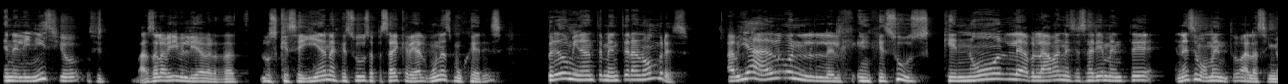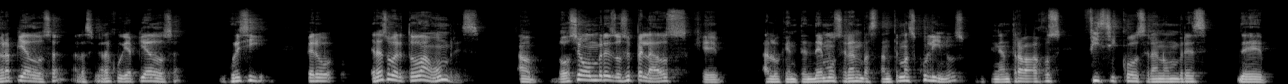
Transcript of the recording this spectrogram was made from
en el inicio, si vas a la Biblia, ¿verdad? Los que seguían a Jesús, a pesar de que había algunas mujeres, predominantemente eran hombres había algo en, Jesús que no le hablaba necesariamente en ese momento a la señora piadosa, a la señora judía piadosa, sí, pero era sobre todo a hombres, a 12 hombres, 12 pelados que a lo que entendemos eran bastante masculinos, tenían trabajos físicos, eran hombres de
